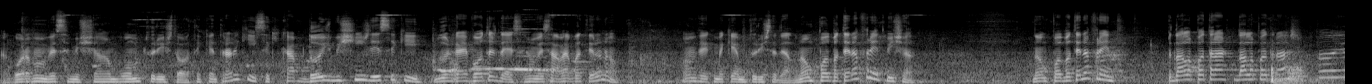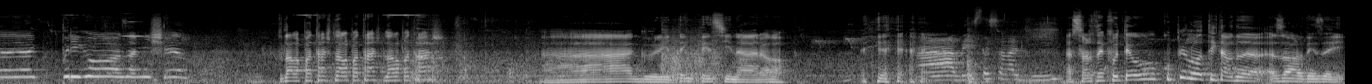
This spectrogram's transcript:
Agora vamos ver se a Michelle é um bom turista, ó. Tem que entrar aqui. Isso aqui cabe dois bichinhos desse aqui. Duas gaivotas dessas. Vamos ver se ela vai bater ou não. Vamos ver como é que é a motorista dela. Não pode bater na frente, Michelle. Não pode bater na frente. Pedala pra trás, pedala pra trás. Ai, ai, ai. Perigosa, Michelle. Pedala pra trás, pedala pra trás, pedala pra trás. Ah, guri, tem que te ensinar, ó. Ah, bem estacionadinho. A sorte é que foi ter o copiloto que tava dando as ordens aí.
